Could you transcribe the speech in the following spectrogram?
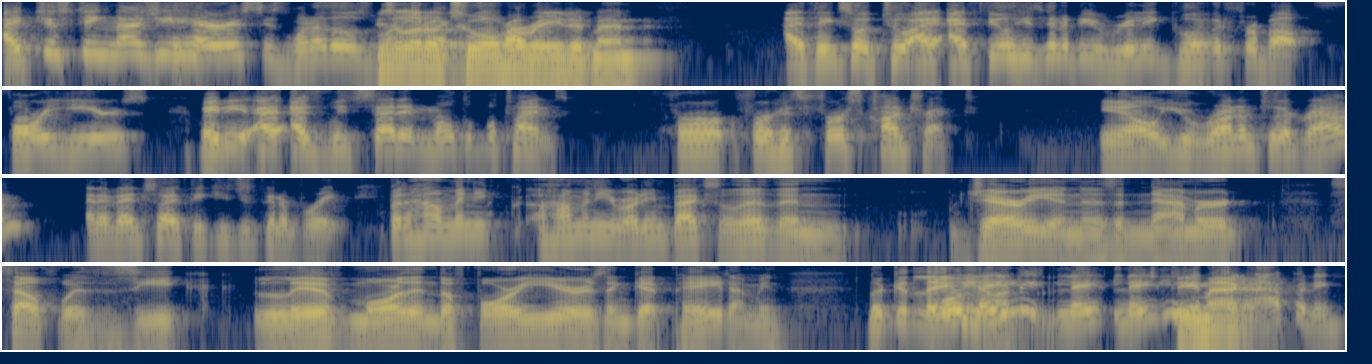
I just think Najee Harris is one of those He's a little too that's prob- overrated, man. I think so too. I, I feel he's going to be really good for about four years, maybe as we've said it multiple times, for for his first contract. You know, you run him to the ground, and eventually, I think he's just going to break. But how many how many running backs other than Jerry and his enamored self with Zeke live more than the four years and get paid. I mean, look at Well, Le'Veon. lately, la- lately it's C-Mac. been happening.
